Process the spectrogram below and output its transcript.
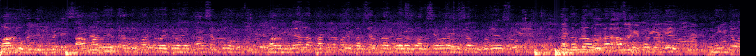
వారు సామాన్యునికి అందుబాటులో వైద్యం అనే కాన్సెప్ట్ వారు మిర్యాల పట్టణ మరియు పరిసర ప్రాంతాలకు వారి సేవలు అందించాలని గురిచేస్తూ గతంలో హాస్పిటల్ నుండి నెగిటివ్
